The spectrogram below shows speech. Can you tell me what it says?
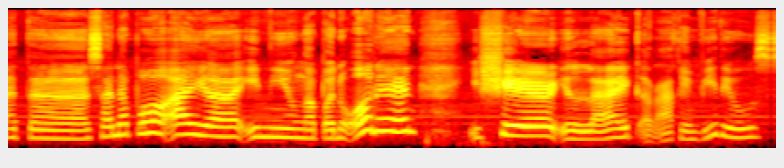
at uh, sana po ay uh, inyong panoorin, i-share, i-like ang aking videos.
